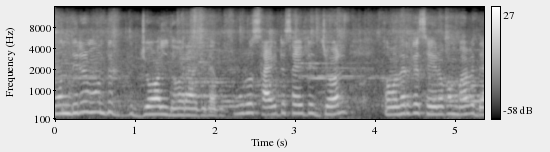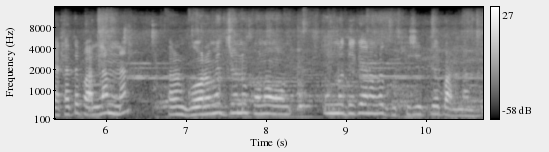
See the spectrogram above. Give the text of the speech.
মন্দিরের মধ্যে জল ধরা আছে দেখো পুরো সাইডে সাইডে জল। তোমাদেরকে সেই রকমভাবে দেখাতে পারলাম না, কারণ গরমের জন্য কোনো অন্যদিকে আর আমরা ঘুরতে যেতে পারলাম না।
